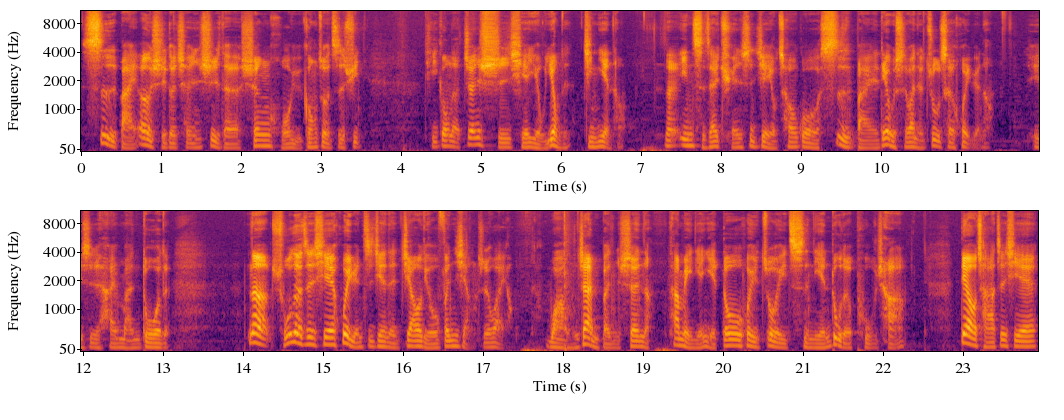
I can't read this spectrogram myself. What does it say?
四百二十个城市的生活与工作资讯，提供了真实且有用的经验哈。那因此，在全世界有超过四百六十万的注册会员哦。其实还蛮多的。那除了这些会员之间的交流分享之外啊，网站本身呢，它每年也都会做一次年度的普查，调查这些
